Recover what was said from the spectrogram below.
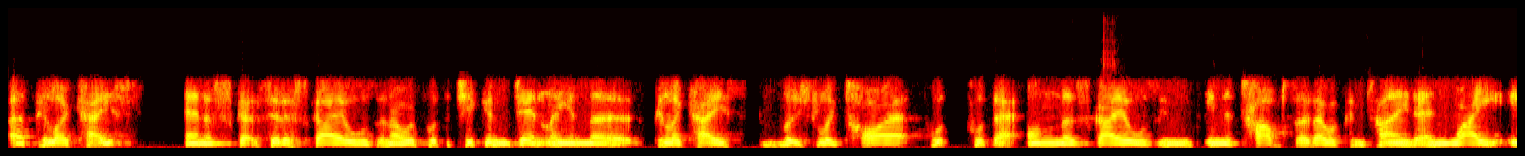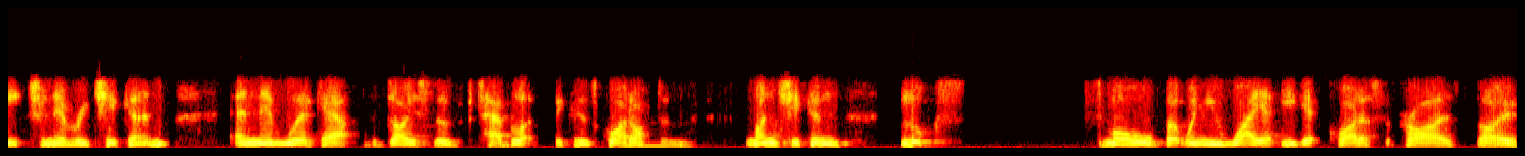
a pillowcase, and a set of scales. And I would put the chicken gently in the pillowcase, loosely tie it, put put that on the scales in, in the tub so they were contained and weigh each and every chicken and then work out the dose of tablet because quite mm. often one chicken looks small, but when you weigh it, you get quite a surprise. So,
